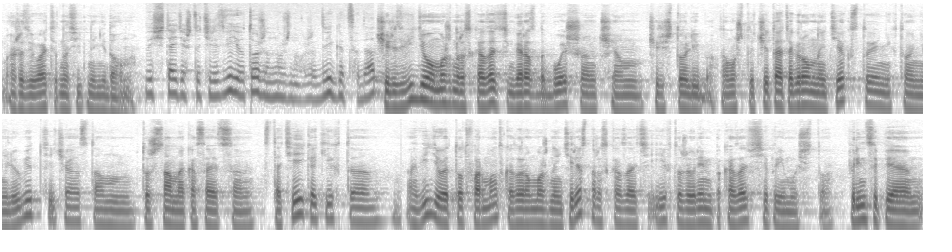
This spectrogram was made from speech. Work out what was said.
развивать относительно недавно. Вы считаете, что через видео тоже нужно уже двигаться, да? Через видео можно рассказать гораздо больше, чем через что-либо. Потому что читать огромные тексты никто не любит сейчас. Там то же самое касается статей каких-то. А видео — это тот формат, в котором можно интересно рассказать и в то же время показать все преимущества. В принципе,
